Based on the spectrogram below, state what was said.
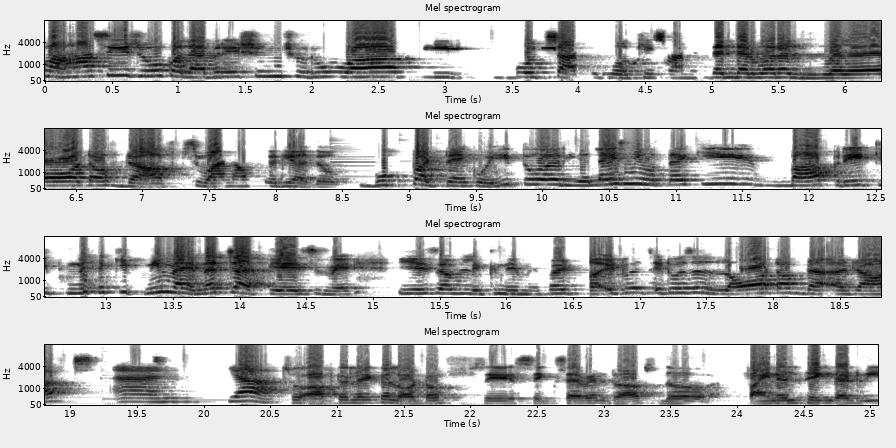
वहाँ से जो कोलैबोरेशन शुरू हुआ कि both started working on it. Then there were a lot of drafts, one after the other. Book पढ़ते हैं कोई तो रियलाइज़ नहीं होता है कि बाप रे कितने कितनी मेहनत जाती है इसमें ये सब लिखने में but it was it was a lot of drafts and yeah so after like a lot of say six seven drafts the final thing that we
